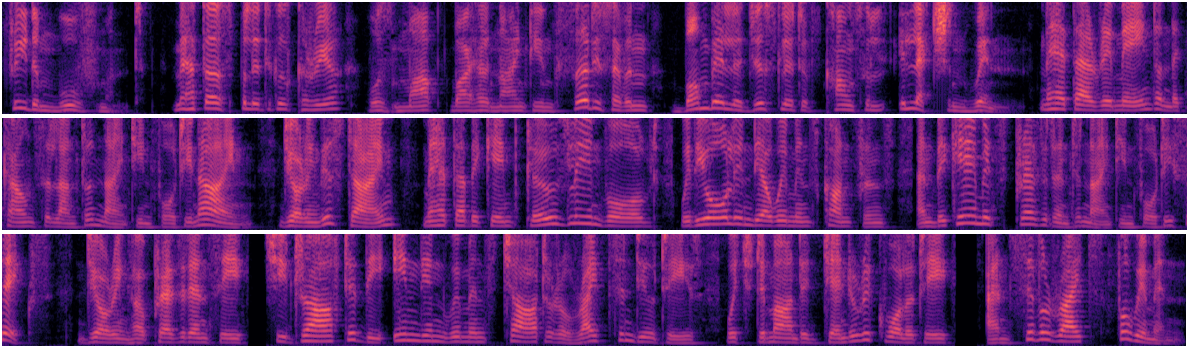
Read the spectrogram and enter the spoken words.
freedom movement. Mehta's political career was marked by her 1937 Bombay Legislative Council election win. Mehta remained on the council until 1949. During this time, Mehta became closely involved with the All India Women's Conference and became its president in 1946. During her presidency, she drafted the Indian Women's Charter of Rights and Duties, which demanded gender equality and civil rights for women.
